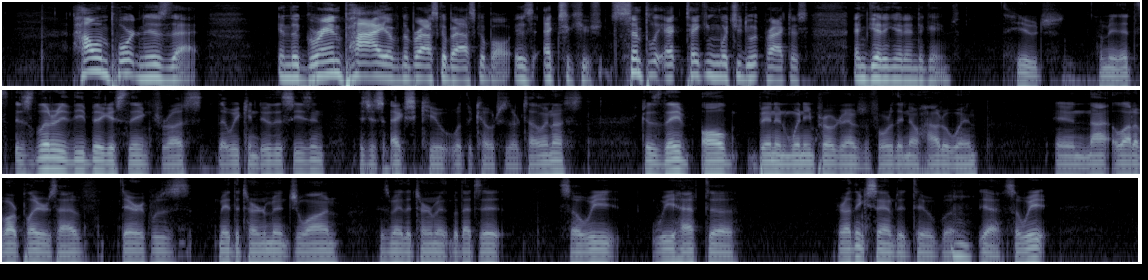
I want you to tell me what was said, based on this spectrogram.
How important is that in the grand pie of Nebraska basketball? Is execution simply taking what you do at practice and getting it into games? Huge. I mean, it's it's literally the biggest thing for us that we can do this season is just execute what the coaches are telling us because they've all been in winning programs before. They know how to win, and not a lot of our players have. Derrick was made the tournament. Juwan has made the tournament, but that's it. So we we have to, or I think Sam did too. But Mm. yeah, so we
